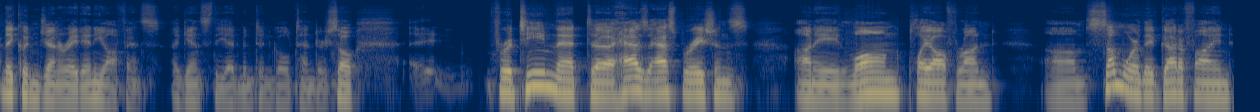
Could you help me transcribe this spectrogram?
they couldn't generate any offense against the Edmonton goaltender. So, for a team that uh, has aspirations on a long playoff run, um, somewhere they've got to find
